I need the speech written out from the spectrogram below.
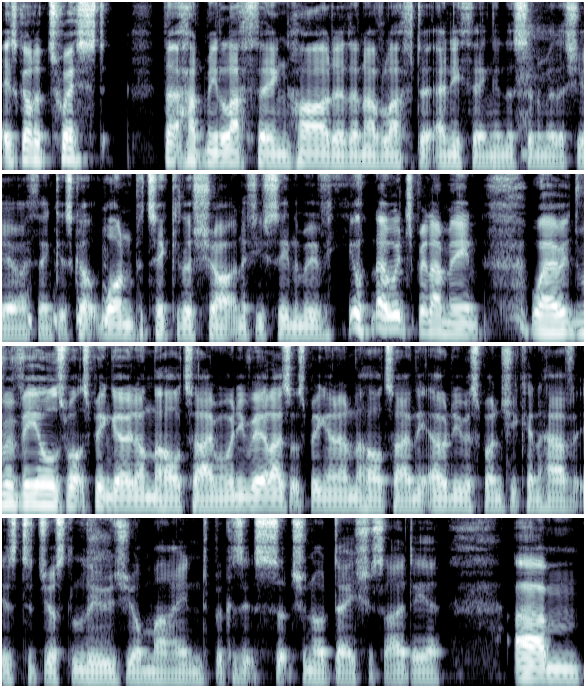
it's got a twist that had me laughing harder than I've laughed at anything in the cinema this year. I think it's got one particular shot, and if you've seen the movie, you'll know which bit I mean, where it reveals what's been going on the whole time. And when you realise what's been going on the whole time, the only response you can have is to just lose your mind because it's such an audacious idea. Um,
